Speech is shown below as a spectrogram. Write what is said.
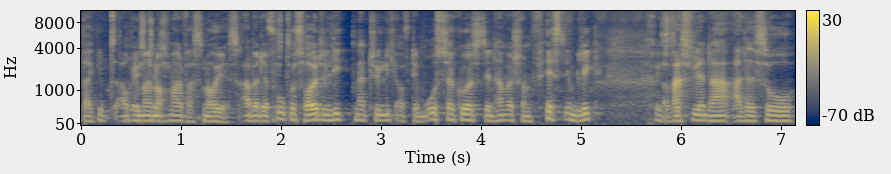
da gibt es auch Richtig. immer nochmal was Neues. Aber der Fokus Richtig. heute liegt natürlich auf dem Osterkurs, den haben wir schon fest im Blick, Richtig. was wir da alles so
